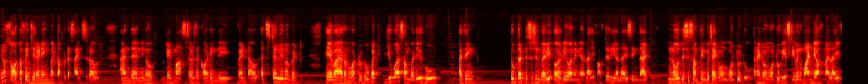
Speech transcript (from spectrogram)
you know sort of engineering but computer science route and then you know did masters accordingly went out and still you know bit haywire on what to do but you are somebody who I think took that decision very early on in your life after realizing that no, this is something which I don't want to do, and I don't want to waste even one day of my life,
